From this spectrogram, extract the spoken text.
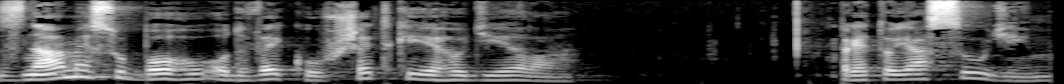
Známe sú Bohu od veku všetky jeho diela. Preto ja súdim,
